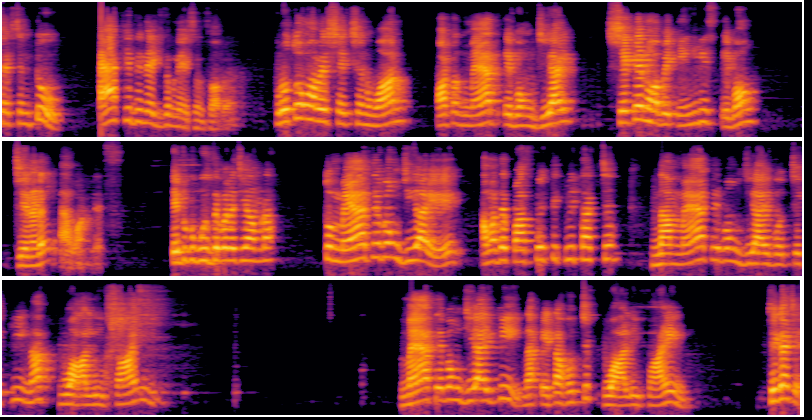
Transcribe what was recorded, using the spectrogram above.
সেকশন টু একই দিনে এক্সামিনেশন হবে। প্রথম হবে সেকশন ওয়ান অর্থাৎ ম্যাথ এবং জিআই সেকেন্ড হবে ইংলিশ এবং জেনারেল অ্যাওয়ারনেস এটুকু বুঝতে পেরেছি আমরা? তো ম্যাথ এবং জিআই এ আমাদের পার্সপেক্টিভ কি থাকছে? না ম্যাথ এবং জিআই হচ্ছে কি? না কোয়ালিফাইং ম্যাথ এবং জিআই কি? না এটা হচ্ছে কোয়ালিফাইং ঠিক আছে?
